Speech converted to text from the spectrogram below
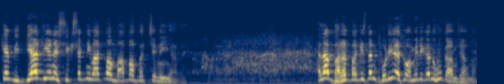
કે વિદ્યાર્થી અને શિક્ષકની વાતમાં મા બાપ વચ્ચે નહીં આવે. એટલે ભારત પાકિસ્તાન ફોડી લેશું, અમેરિકાનું શું કામ છે આમાં?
